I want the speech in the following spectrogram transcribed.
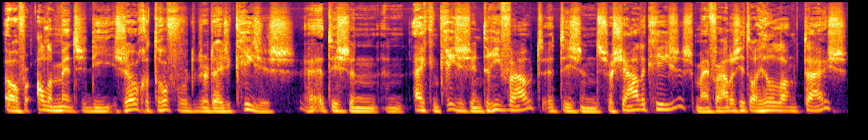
over alle mensen die zo getroffen worden door deze crisis. Het is een, een, eigenlijk een crisis in drievoud. Het is een sociale crisis. Mijn vader zit al heel lang thuis.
